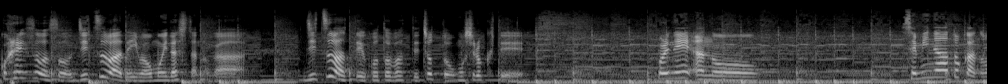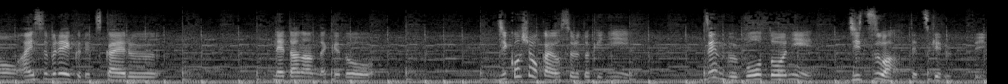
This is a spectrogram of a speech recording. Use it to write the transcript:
これそうそう「実は」で今思い出したのが「実は」っていう言葉ってちょっと面白くて。これねあのセミナーとかのアイスブレイクで使えるネタなんだけど自己紹介をするときに全部冒頭に「実は」ってつけるっていう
